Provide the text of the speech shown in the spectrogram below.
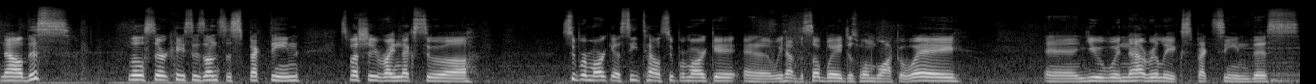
Now this little staircase is unsuspecting, especially right next to a supermarket, a C-Town supermarket, and we have the subway just one block away. And you would not really expect seeing this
